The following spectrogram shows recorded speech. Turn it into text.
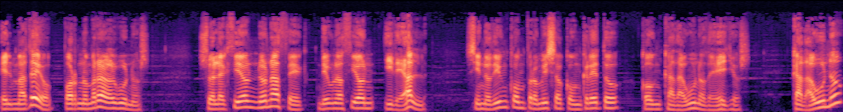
en Mateo, por nombrar algunos. Su elección no nace de una opción ideal, sino de un compromiso concreto con cada uno de ellos, cada uno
